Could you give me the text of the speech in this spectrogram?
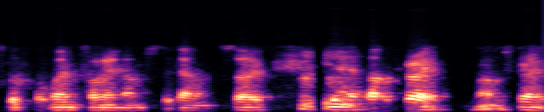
stuff that went on in Amsterdam. So mm-hmm. yeah, that was great. That was great.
